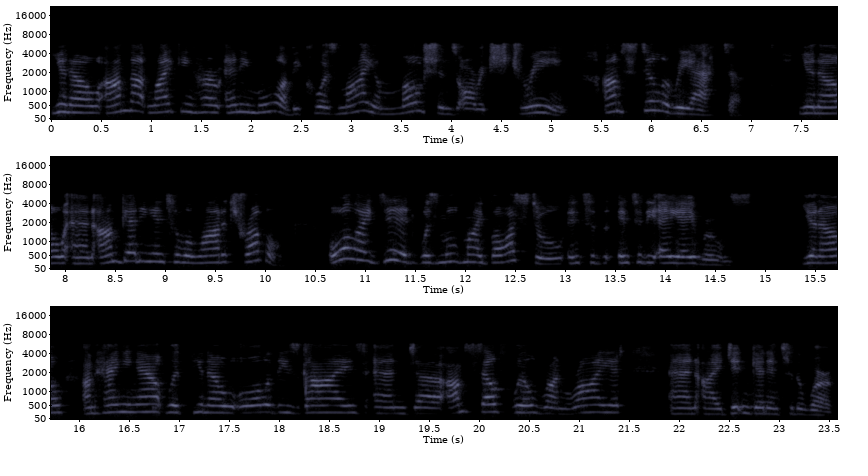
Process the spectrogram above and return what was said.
you know, I'm not liking her anymore because my emotions are extreme. I'm still a reactor, you know, and I'm getting into a lot of trouble. All I did was move my bar stool into the into the AA rooms. You know, I'm hanging out with, you know, all of these guys and uh, I'm self-will run riot and I didn't get into the work.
